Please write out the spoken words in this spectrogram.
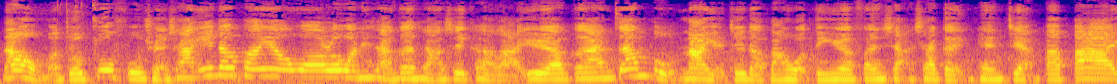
那我们就祝福选项一的朋友哦。如果你想更详细，可来预约个案占卜。那也记得帮我订阅分享，下个影片见，拜拜。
